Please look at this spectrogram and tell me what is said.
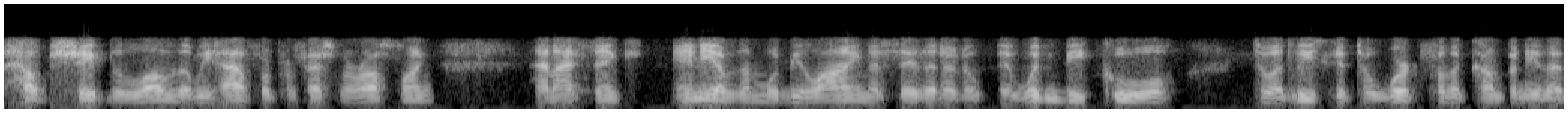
helped shape the love that we have for professional wrestling. And I think any of them would be lying to say that it it wouldn't be cool to at least get to work for the company that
